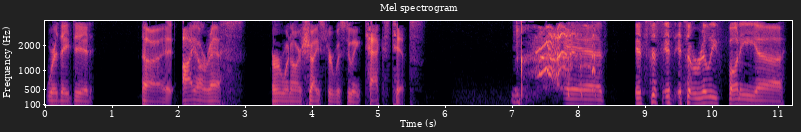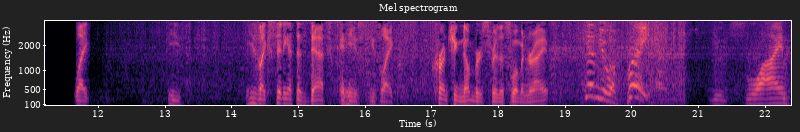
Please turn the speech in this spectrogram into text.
where they did uh, IRS, Irwin R. Schyster was doing tax tips, and it's just it's it's a really funny uh, like he's he's like sitting at this desk and he's he's like crunching numbers for this woman, right? Give you a break, you slime.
